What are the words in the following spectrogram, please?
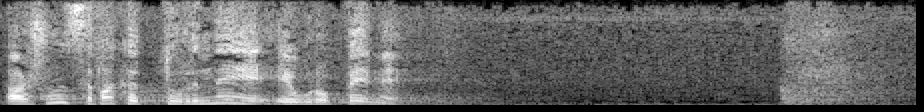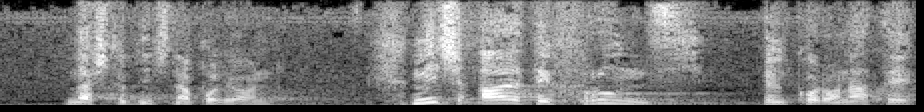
a ajuns să facă turnee europene. N-a știut nici Napoleon, nici alte frunzi încoronate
